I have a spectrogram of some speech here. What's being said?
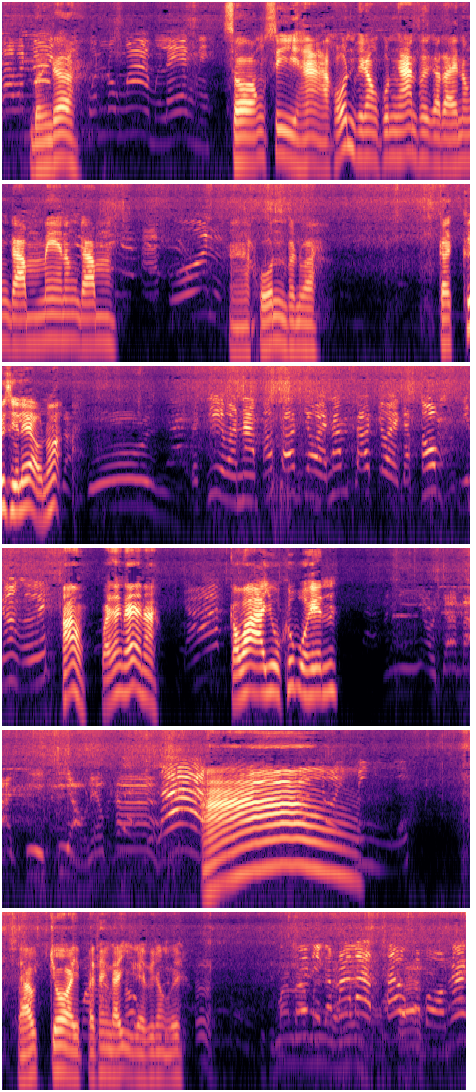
ว่าวันเบิ่งเด้อคนลงมามือแรงนี่ สองสี่ห้าคนพี่น้องคนงานเพื่อกระไดน้องดำแม่น้องดหาคนำห้าคนเพิ่นว่าก็คือสิแล้วเนาะตะกี้ว่าน้ำเอาซอสจ่อยน้ำซอสจ่อยกับต้มพี่น้องเอ้ยเอ้าไปทางไหนน่ะจ้าก็ว่าอยู่คือบ่เห็นนี่เอาจานบาจีเกี่ยวแล้วค่ะล่าอ้าวนี่สาวจอยไปทางใดอีกแล้วพี่น้องเอ้ยเพื่อนนี่กับมาลาบเท่ากระบอกนั่ง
